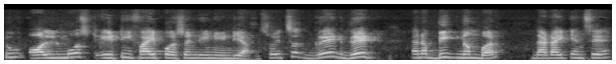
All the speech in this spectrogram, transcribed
to almost 85% in india. So it's a great great and a big number that i can say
